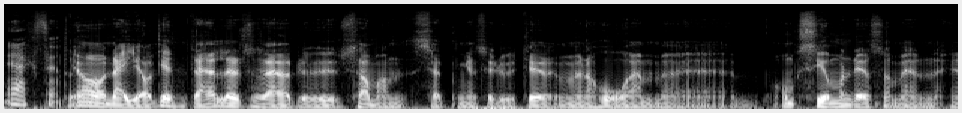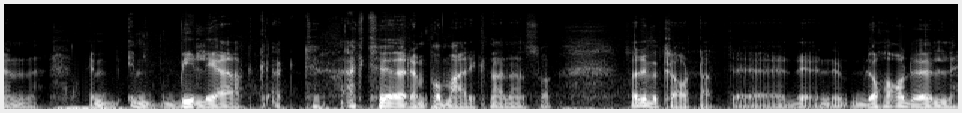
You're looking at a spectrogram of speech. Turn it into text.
i aktien. Ja, nej jag vet inte heller sådär hur sammansättningen ser ut. Jag menar H&M, om ser man det som en, en, en, billig aktören på marknaden så, så är det väl klart att eh, det, då har det väl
